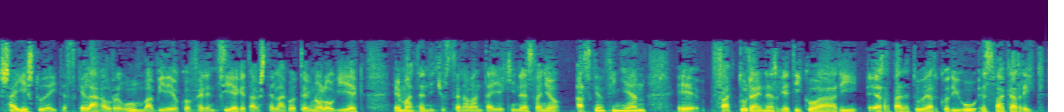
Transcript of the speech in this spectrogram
saiestu daitezkela gaur egun, ba, bideokonferentziek eta bestelako teknologiek ematen dituzten abantaiekin ez, baina azken finean, e, faktura energetikoari erreparatu beharko digu ez bakarrik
